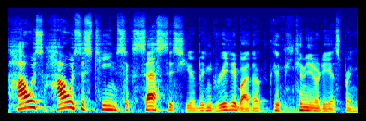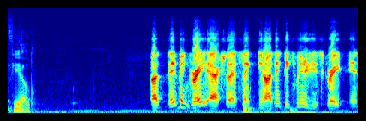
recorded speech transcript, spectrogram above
how is how is this team's success this year been greeted by the community at Springfield? Uh, they've been great, actually. I think you know. I think the community is great in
